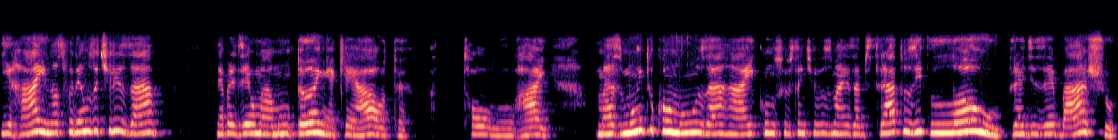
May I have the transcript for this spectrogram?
e high nós podemos utilizar né, para dizer uma montanha que é alta, tall ou high, mas muito comum usar high com substantivos mais abstratos e low para dizer baixo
